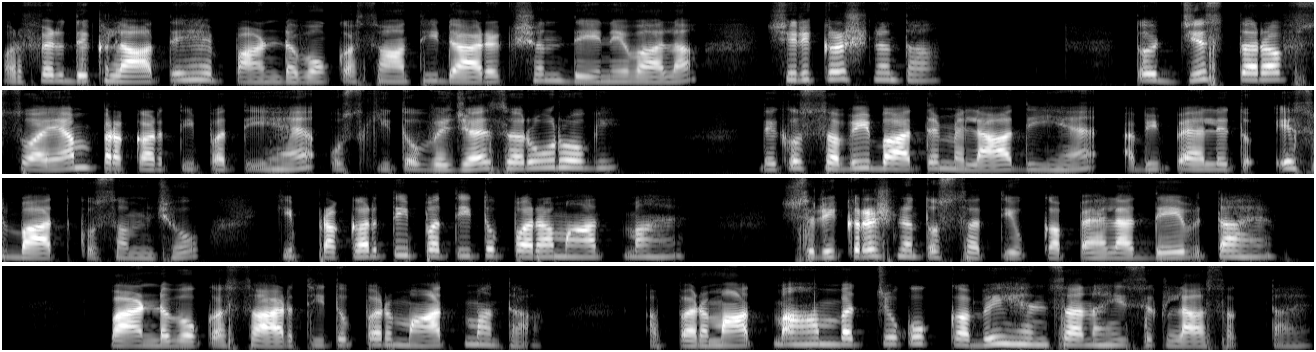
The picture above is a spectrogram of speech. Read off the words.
और फिर दिखलाते हैं पांडवों का साथी डायरेक्शन देने वाला श्री कृष्ण था। तो जिस तरफ़ स्वयं प्रकृतिपति हैं, उसकी तो विजय ज़रूर होगी। देखो, सभी बातें मिला दी हैं। अभी पहले तो इस बात को समझो कि प्रकृतिपति तो परमात्मा है श्री कृष्ण तो सतयुग का पहला देवता है, पांडवों का सारथी तो परमात्मा था। अब परमात्मा हम बच्चों को कभी हिंसा नहीं सिखला सकता है,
